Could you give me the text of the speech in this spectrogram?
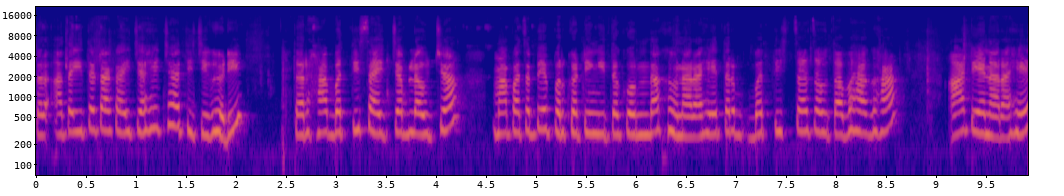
तर आता इथं टाकायची आहे छातीची घडी. तर हा बत्तीस साईजच्या ब्लाऊजच्या मापाचा पेपर कटिंग इथं करून दाखवणार आहे. तर बत्तीसचा चौथा भाग हा आठ येणार आहे.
